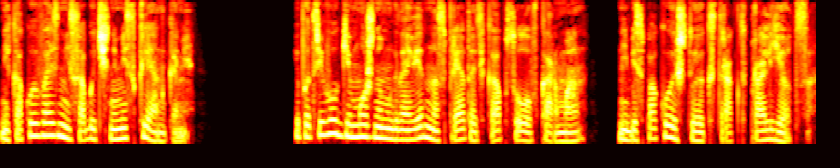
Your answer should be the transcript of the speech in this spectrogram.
никакой возни с обычными склянками. И по тревоге можно мгновенно спрятать капсулу в карман, не беспокоясь, что экстракт прольется.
